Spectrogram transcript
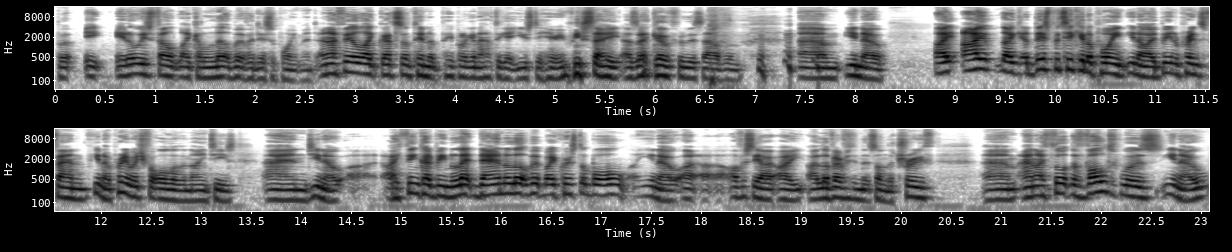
But it, it always felt like a little bit of a disappointment, and I feel like that's something that people are going to have to get used to hearing me say as I go through this album. um, you know, I, I like at this particular point, you know, I'd been a Prince fan, you know, pretty much for all of the '90s, and you know, I think I'd been let down a little bit by Crystal Ball. You know, I, I, obviously, I, I, I love everything that's on the truth, um, and I thought the Vault was, you know,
